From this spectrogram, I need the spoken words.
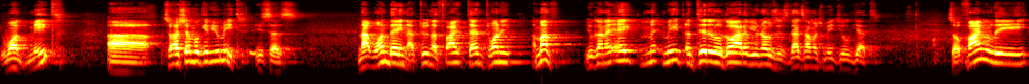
want meat. Uh, so Hashem will give you meat, he says. Not one day, not two, not five, ten, twenty, a month. You're going to eat meat until it'll go out of your noses. That's how much meat you'll get. So finally,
